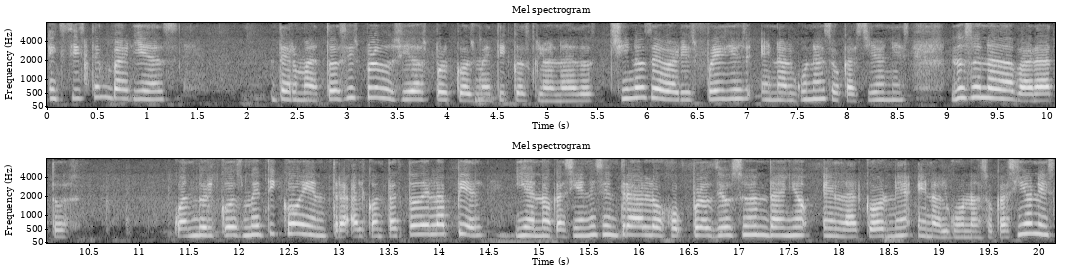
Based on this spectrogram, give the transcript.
Existen varias dermatosis producidas por cosméticos clonados chinos de varios precios en algunas ocasiones no son nada baratos. Cuando el cosmético entra al contacto de la piel y en ocasiones entra al ojo, produce un daño en la córnea en algunas ocasiones.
